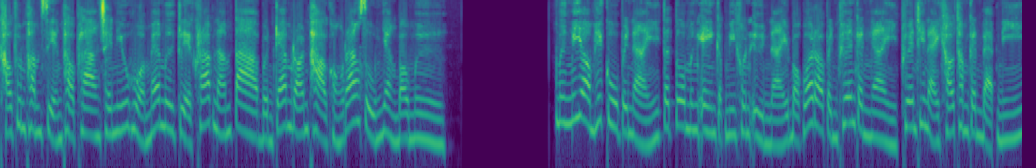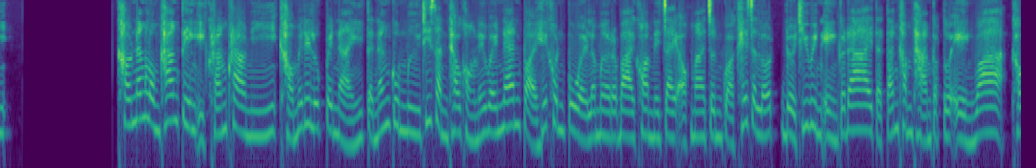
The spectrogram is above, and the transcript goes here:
เขาพึมพำเสียงเผาพลางใช้นิ้วหัวแม่มือเกลี่ยคราบน้ำตาบนแก้มร้อนเผาของร่างสูงอย่างเบามือ มึงไม่ยอมให้กูไปไหน แต่ตัวมึงเองกับมีคนอื่นไหน บอกว่าเราเป็นเพื่อนกันไง เพื่อนที่ไหนเขาทำกันแบบนี้ เขานั่งลงข้างเตียงอีกครั้งคราวนี้ เขาไม่ได้ลุกไปไหน แต่นั่งกุมมือที่สันเทาของในไว้แน่นปล่อยให้คนป่วยละเมอระบายความในใจออกมาจนกว่าแค่จะลด โดยที่วินเองก็ได้ แต่ตั้งคำถามกับตัวเองว่า เขา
